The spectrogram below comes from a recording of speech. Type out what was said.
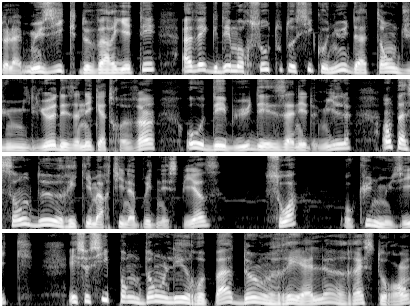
de la musique de variété avec des morceaux tout aussi connus datant du milieu des années 80 au début des années 2000, en passant de Ricky Martin à Britney Spears, soit aucune musique, et ceci pendant les repas d'un réel restaurant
